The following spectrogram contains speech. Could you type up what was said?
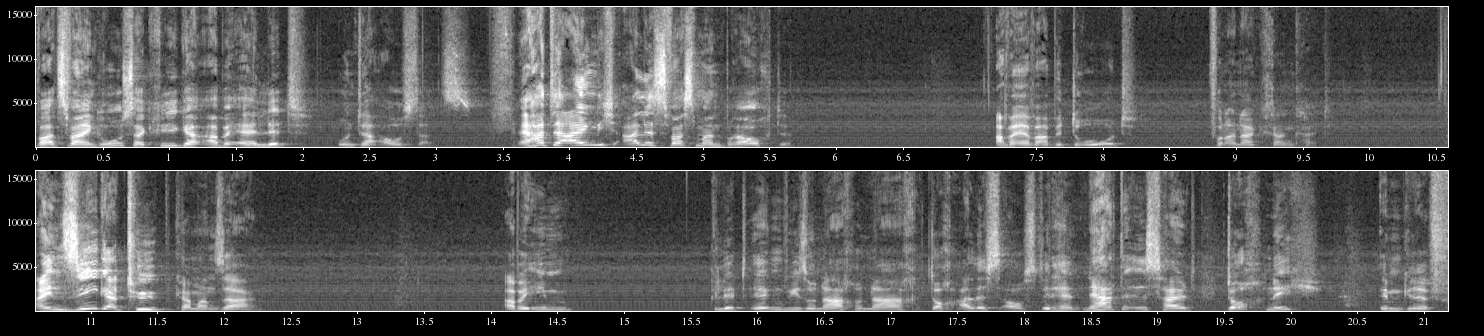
war zwar ein großer Krieger, aber er litt unter Aussatz. Er hatte eigentlich alles, was man brauchte, aber er war bedroht von einer Krankheit. Ein Siegertyp, kann man sagen. Aber ihm glitt irgendwie so nach und nach doch alles aus den Händen. Er hatte es halt doch nicht im Griff.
